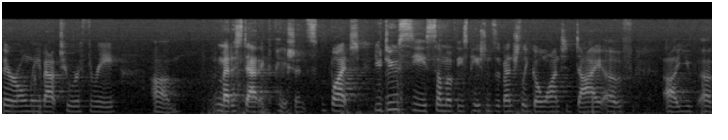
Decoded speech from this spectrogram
there are only about two or three um, metastatic patients. But you do see some of these patients eventually go on to die of, uh, of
